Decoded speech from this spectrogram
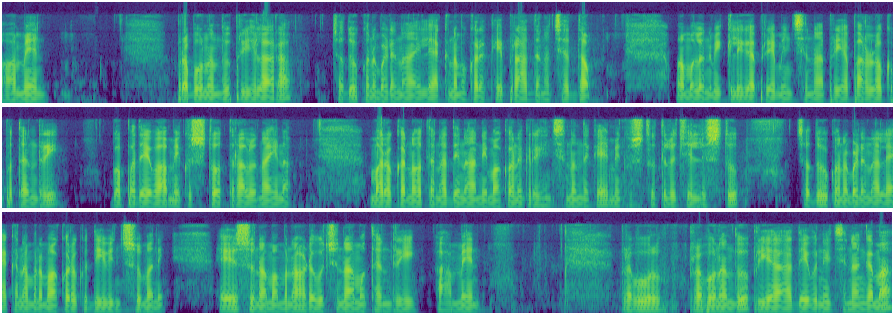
ఆమెన్. ప్రభునందు ప్రియులారా చదువుకొనబడిన ఈ లేఖనము కొరకే ప్రార్థన చేద్దాం. మమ్మల్ని మిక్కిలిగా ప్రేమించిన ప్రియ పరలోకపు తండ్రి గొప్పదేవ మీకు స్తోత్రాలు నాయన. మరొక నూతన దినాన్ని మాకు అనుగ్రహించినందుకే మీకు స్థుతులు చెల్లిస్తూ చదువుకొనబడిన లేఖనమును మా కొరకు దీవించుమని ఏసునామమున అడుగుచున్నాము తండ్రి. ఆమెన్. ప్రభు ప్రభునందు ప్రియ దేవుని జనంగమ?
